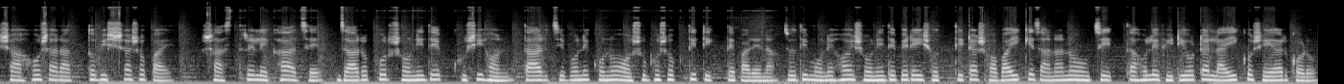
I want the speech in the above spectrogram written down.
সাহস আর আত্মবিশ্বাসও পায়। শাস্ত্রে লেখা আছে, যার উপর শনিদেব খুশি হন, তার জীবনে কোনো অশুভ শক্তি টিকতে পারে না। যদি মনে হয় শনিদেবের এই সত্যিটা সবাইকে জানানো উচিত, তাহলে ভিডিওটা লাইক ও শেয়ার করো।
